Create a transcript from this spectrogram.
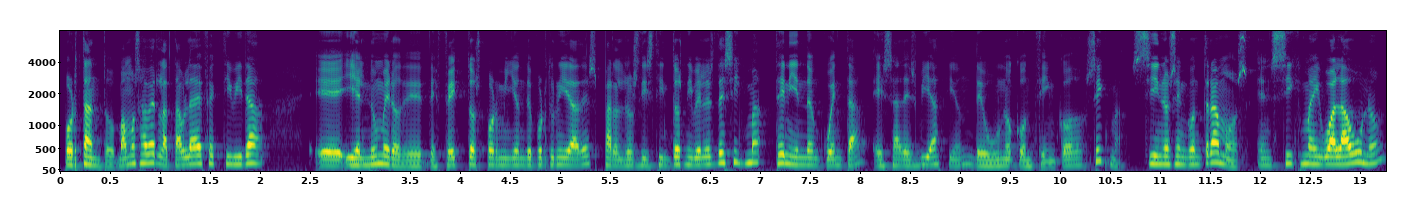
Por tanto, vamos a ver la tabla de efectividad eh, y el número de defectos por millón de oportunidades para los distintos niveles de sigma teniendo en cuenta esa desviación de 1,5 sigma. Si nos encontramos en sigma igual a 1,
